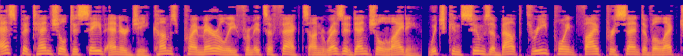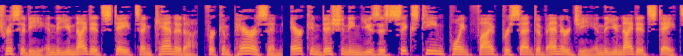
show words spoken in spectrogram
S potential to save energy comes primarily from its effects on residential lighting, which consumes about 3.5% of electricity in the United States and Canada. For comparison, air conditioning uses 16.5% of energy in the United States,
